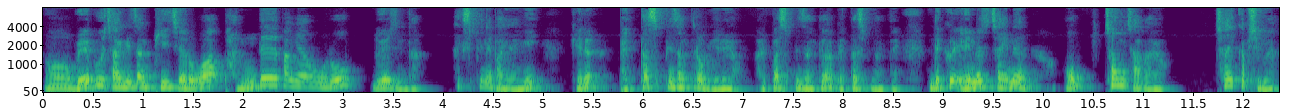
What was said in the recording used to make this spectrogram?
어, 외부 자기장 B0와 반대 방향으로 놓여진다. 핵스핀의 방향이 걔를 베타 스핀 상태라고 얘기를 해요. 알파 스핀 상태와 베타 스핀 상태. 근데 그 에너지 차이는 엄청 작아요. 차이 값이 뭐야?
